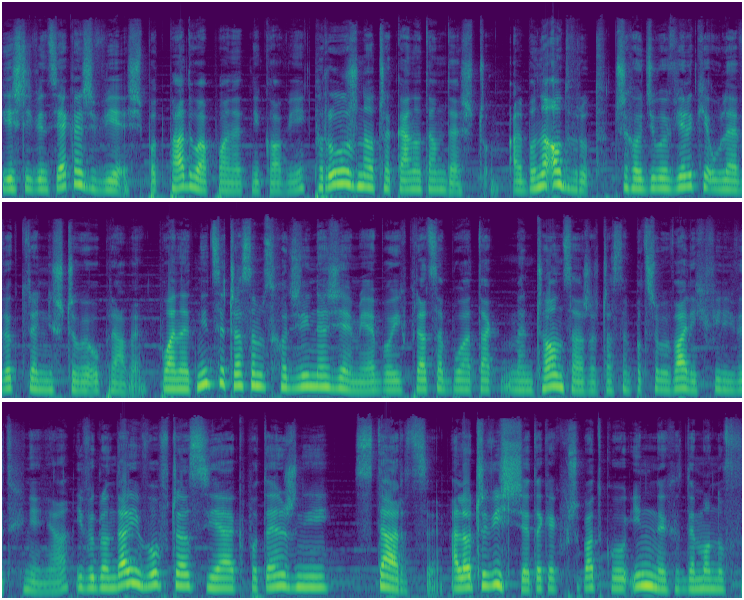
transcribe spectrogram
Jeśli więc jakaś wieś podpadła planetnikowi, próżno czekano tam deszczu. Albo na odwrót, przychodziły wielkie ulewy, które niszczyły uprawy. Planetnicy czasem schodzili na ziemię, bo ich praca była tak męcząca, że czasem potrzebowali chwili wytchnienia i wyglądali wówczas jak potężni starcy. Ale oczywiście, tak jak w przypadku innych demonów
